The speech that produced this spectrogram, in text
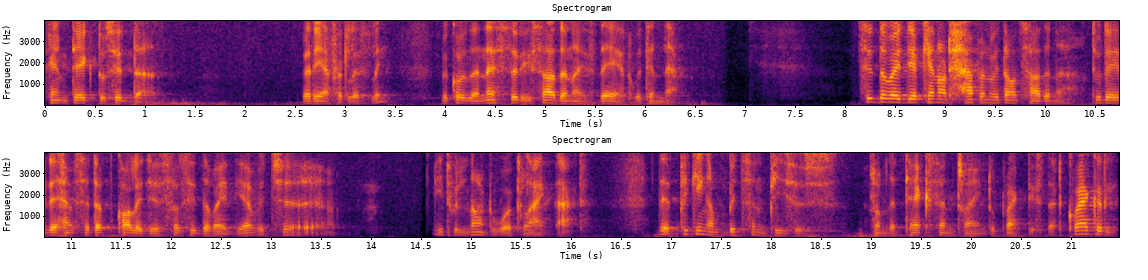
can take to Siddha very effortlessly because the necessary sadhana is there within them. Siddha Vaidya cannot happen without sadhana. Today they have set up colleges for Siddha Vaidya, which uh, it will not work like that. They're picking up bits and pieces from the text and trying to practice that. Quackery,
